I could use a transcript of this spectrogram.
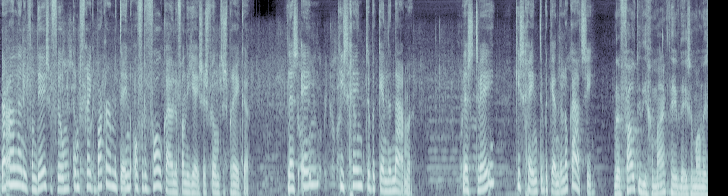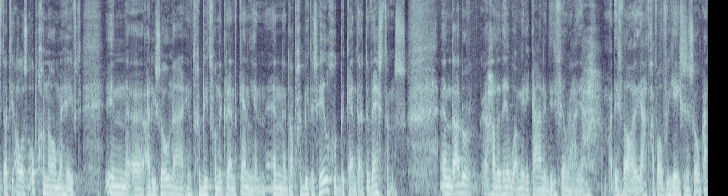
Naar aanleiding van deze film komt Freek Bakker meteen over de valkuilen van de Jezusfilm te spreken. Les 1, kies geen te bekende namen. Les 2, kies geen te bekende locatie. De fout die hij gemaakt heeft, deze man, is dat hij alles opgenomen heeft in uh, Arizona, in het gebied van de Grand Canyon. En uh, dat gebied is heel goed bekend uit de westerns. En daardoor hadden een heleboel Amerikanen die die film... Ja, ja, maar dit is wel, ja, het gaat wel over Jezus en zo... maar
